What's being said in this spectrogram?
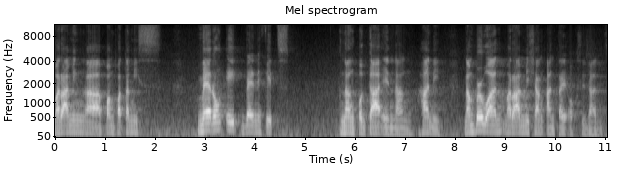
Maraming ah, pampatamis. Merong 8 benefits ng pagkain ng honey. Number one, marami siyang antioxidants.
